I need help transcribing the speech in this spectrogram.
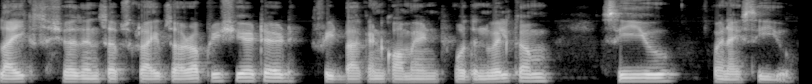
Likes, shares and subscribes are appreciated. Feedback and comment more than welcome. See you when I see you.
